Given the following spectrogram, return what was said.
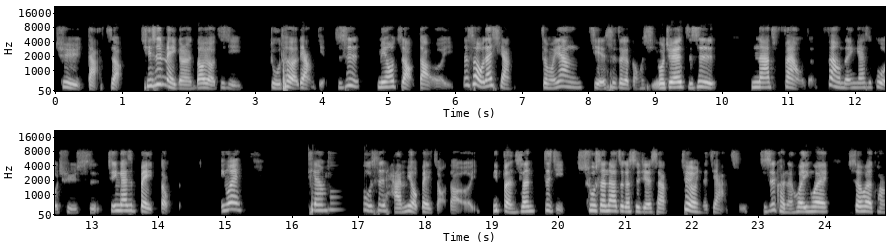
去打造。其实每个人都有自己独特亮点，只是没有找到而已。那时候我在想，怎么样解释这个东西？我觉得只是 not found，found 应该是过去式，就应该是被动的，因为天赋是还没有被找到而已。你本身自己出生到这个世界上就有你的价值，只是可能会因为社会框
